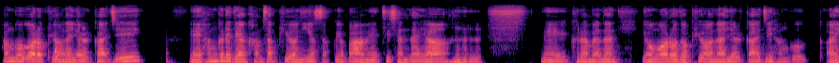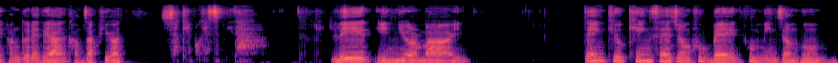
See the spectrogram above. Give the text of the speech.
한국어로 표현한 10가지 네, 한글에 대한 감사 표현이었었고요. 마음에 드셨나요? 네, 그러면은 영어로도 표현한 10가지 한국, 아니, 한글에 대한 감사 표현 시작해 보겠습니다. Read in your mind. Thank you, King Sejong, who made Hunmin Min Jong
